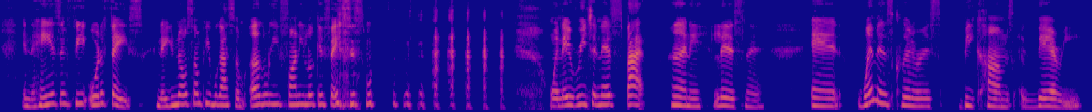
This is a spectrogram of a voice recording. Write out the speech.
in the hands and feet or the face. Now, you know, some people got some ugly, funny looking faces. when they reach in that spot, honey, listen. And women's clitoris becomes very,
